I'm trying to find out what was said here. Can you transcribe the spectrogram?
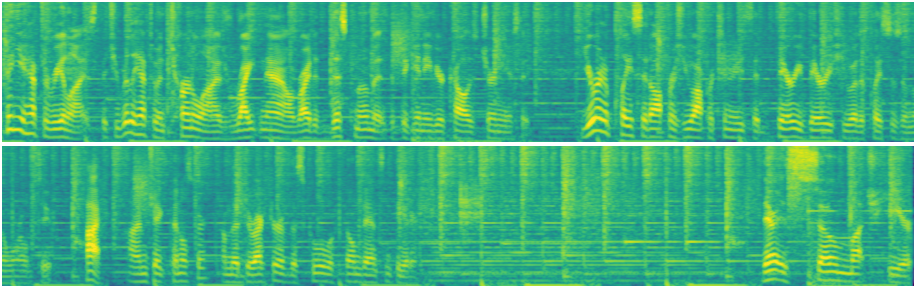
The thing you have to realize that you really have to internalize right now, right at this moment at the beginning of your college journey is that you're in a place that offers you opportunities that very, very few other places in the world do. Hi, I'm Jake Pinholster. I'm the director of the School of Film, Dance, and Theater. There is so much here.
